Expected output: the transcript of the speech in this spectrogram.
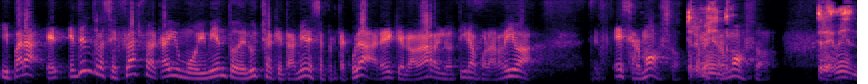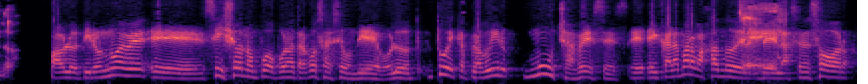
Y para, dentro de ese flashback hay un movimiento de lucha que también es espectacular, que lo agarra y lo tira por arriba. Es hermoso, Tremendo. es hermoso. Tremendo. Pablo tira un 9. sí, yo no puedo poner otra cosa que sea un 10, boludo. Tuve que aplaudir muchas veces. el calamar bajando del ascensor.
